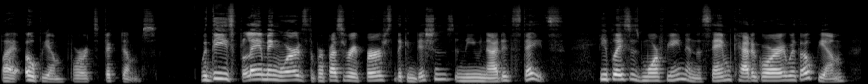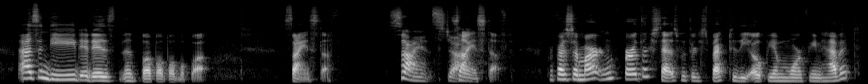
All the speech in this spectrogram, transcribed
by opium for its victims. With these flaming words, the professor refers to the conditions in the United States. He places morphine in the same category with opium, as indeed it is the blah blah blah blah blah. Science stuff. Science stuff. Science stuff. Professor Martin further says with respect to the opium morphine habit,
